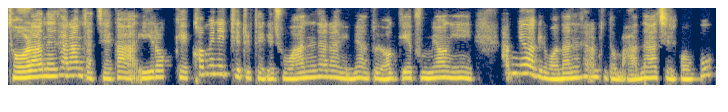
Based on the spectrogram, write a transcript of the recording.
저라는 사람 자체가 이렇게 커뮤니티를 되게 좋아하는 사람이 사람이면 또 여기에 분명히 합류하기를 원하는 사람들도 많아질 거고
